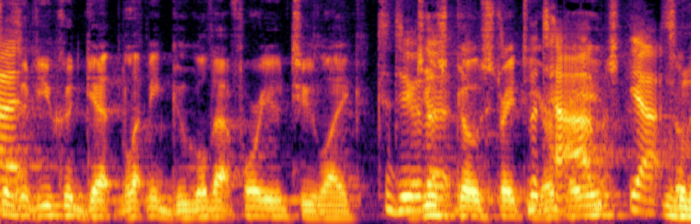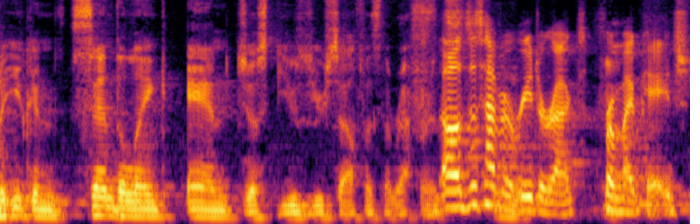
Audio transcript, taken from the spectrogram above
that, is if you could get let me Google that for you to like To do just the- go straight to your tab, page, yeah. so that you can send the link and just use yourself as the reference. I'll just have it redirect from my page.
